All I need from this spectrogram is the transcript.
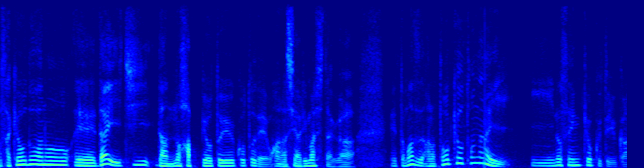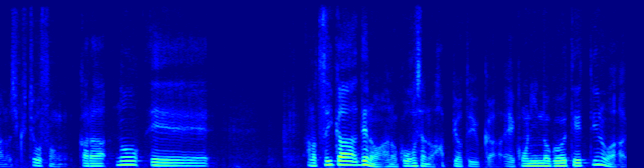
と先ほどあの、えー、第1弾の発表ということでお話ありましたが、えっと、まずあの東京都内の選挙区というかあの市区町村からの、えー、あの追加でのあの候補者の発表というか、えー、公認のご予定というのは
